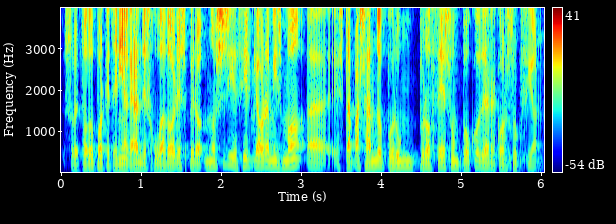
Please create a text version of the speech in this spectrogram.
sobre todo porque tenía grandes jugadores, pero no sé si decir que ahora mismo está pasando por un proceso un poco de reconstrucción.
